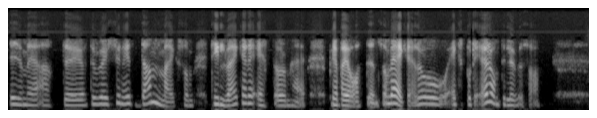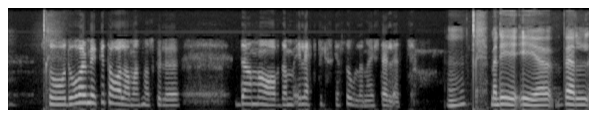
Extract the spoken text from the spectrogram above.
i och med att eh, det var i synnerhet Danmark som tillverkade ett av de här preparaten som vägrade att exportera dem till USA. Så då var det mycket tal om att man skulle damma av de elektriska stolarna istället. Mm. Men det är väl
